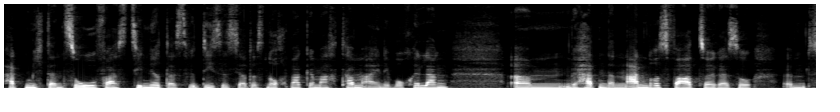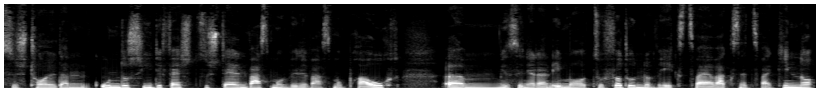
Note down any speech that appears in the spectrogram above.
hat mich dann so fasziniert, dass wir dieses Jahr das nochmal gemacht haben, eine Woche lang. Ähm, wir hatten dann ein anderes Fahrzeug, also ähm, das ist toll, dann Unterschiede festzustellen, was man will, was man braucht. Ähm, wir sind ja dann immer zu viert unterwegs, zwei Erwachsene, zwei Kinder.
